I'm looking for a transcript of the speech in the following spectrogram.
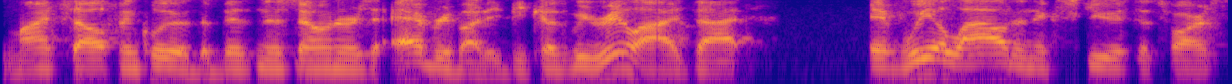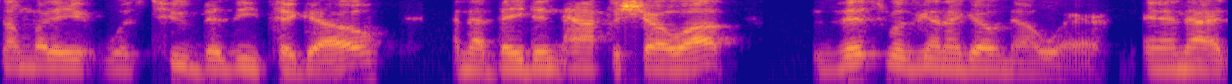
myself included, the business owners, everybody, because we realized that if we allowed an excuse as far as somebody was too busy to go and that they didn't have to show up, this was going to go nowhere. And that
